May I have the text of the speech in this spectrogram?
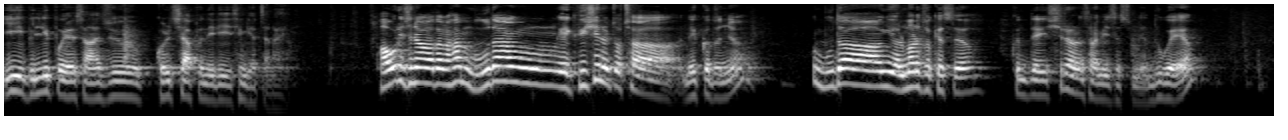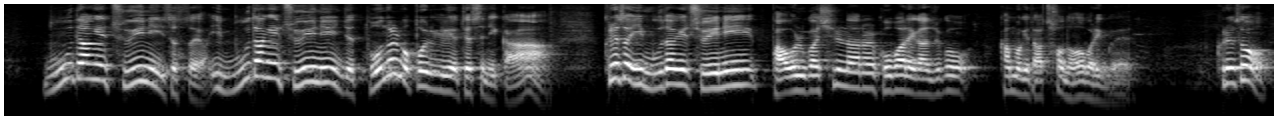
이 빌립보에서 아주 골치 아픈 일이 생겼잖아요. 바울이 지나가다가 한 무당의 귀신을 쫓아냈거든요. 무당이 얼마나 좋겠어요? 근데 싫어하는 사람이 있었습니다. 누구예요? 무당의 주인이 있었어요. 이 무당의 주인이 이제 돈을 못 벌게 됐으니까 그래서 이 무당의 주인이 바울과 신라를 고발해가지고 감옥에다가 쳐 넣어버린 거예요. 그래서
